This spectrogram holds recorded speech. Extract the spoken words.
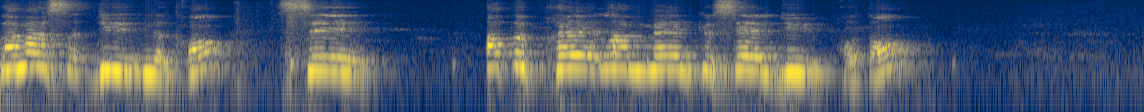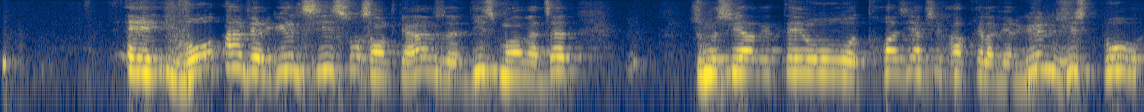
la masse du neutron c'est à peu près la même que celle du proton. Et il vaut 1,675, 10 moins 27. Je me suis arrêté au troisième chiffre après la virgule, juste pour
